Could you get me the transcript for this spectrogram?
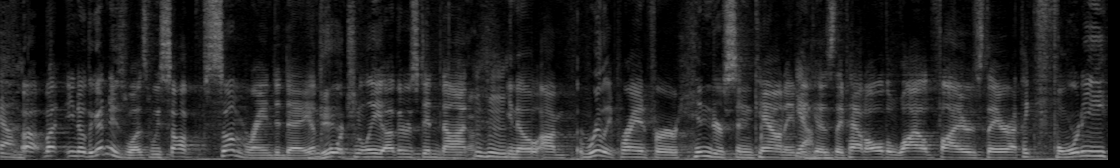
Yeah. Uh, but you know, the good news was we saw some rain today. did. Unfortunately, others did not. You know, I'm really praying for Henderson County Mm-hmm. Yeah. because they've had all the wildfires there. I think 40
